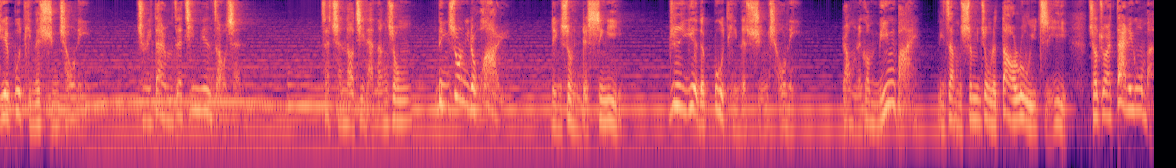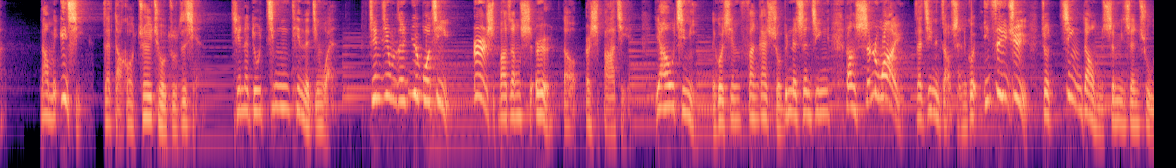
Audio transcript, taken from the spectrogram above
夜不停的寻求你，求你带我们在今天的早晨，在晨祷祭坛当中领受你的话语，领受你的心意，日夜的不停的寻求你，让我们能够明白你在我们生命中的道路与旨意，求主来带领我们。让我们一起在祷告追求主之前，先来读今天的经文。今天经文在约伯记二十八章十二到二十八节。邀请你能够先翻开手边的圣经，让神的话语在今天早晨能够一字一句就进到我们生命深处，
